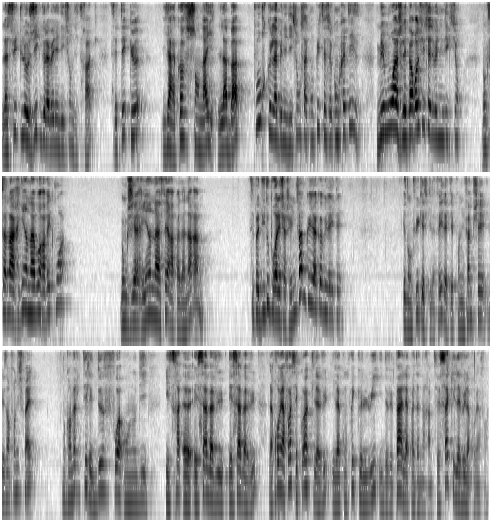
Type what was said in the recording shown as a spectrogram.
la suite logique de la bénédiction d'Yitzhak. C'était que Yaakov s'en aille là-bas pour que la bénédiction s'accomplisse et se concrétise. Mais moi, je ne l'ai pas reçue cette bénédiction. Donc ça n'a rien à voir avec moi. Donc j'ai rien à faire à Padan Aram. C'est pas du tout pour aller chercher une femme que Yaakov il a été. Et donc lui, qu'est-ce qu'il a fait? Il a été prendre une femme chez les enfants d'Ishmaël. Donc en vérité, les deux fois où on nous dit euh, et ça va vu, et ça va vu, la première fois, c'est quoi qu'il a vu? Il a compris que lui, il ne devait pas aller à Padan Aram. C'est ça qu'il a vu la première fois.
